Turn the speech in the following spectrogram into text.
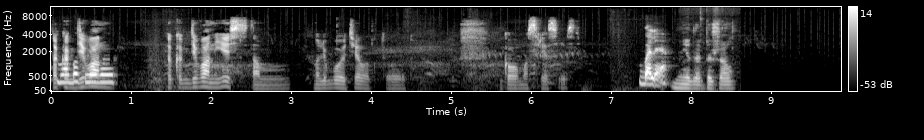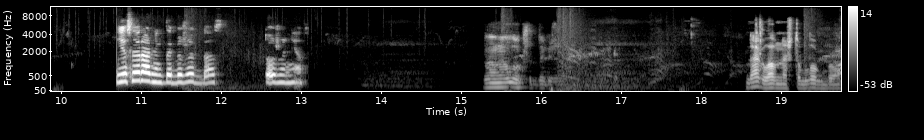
Так Мобы как диван, плевают. так как диван есть, там на любое тело, кто, у кого массрез есть. Бля. Не добежал. Если равник добежит, даст. Тоже нет. Главное лок, чтобы добежал. Да, главное, чтобы блок был.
